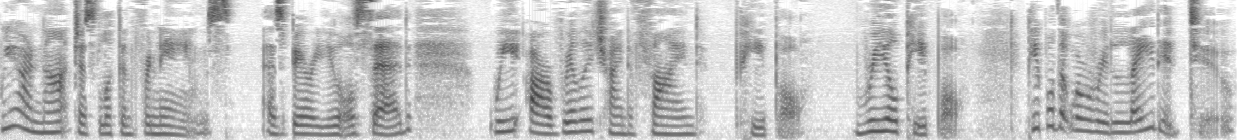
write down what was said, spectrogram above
we are not just looking for names, as Barry Ewell said. We are really trying to find people, real people, people that we're related to,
